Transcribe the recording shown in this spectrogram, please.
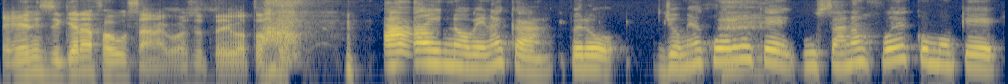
Ella ni siquiera fue gusana, con eso te digo todo. Ay, no, ven acá. Pero yo me acuerdo que gusana fue como que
